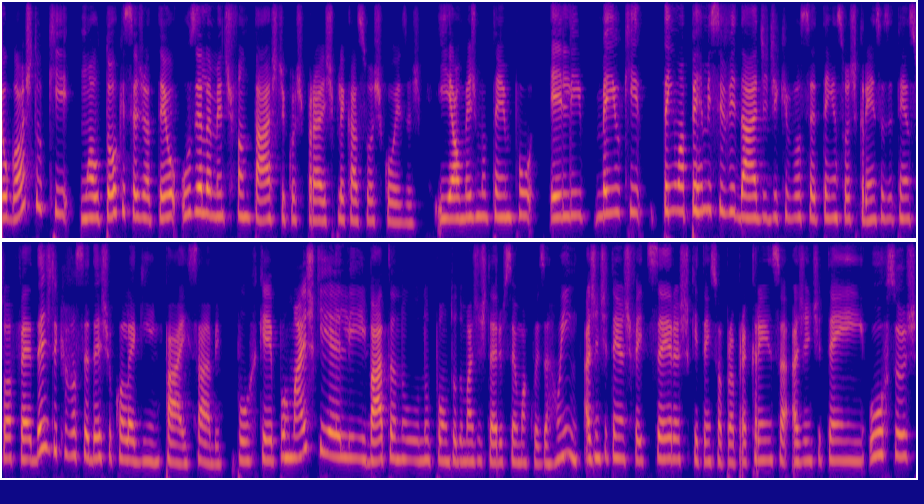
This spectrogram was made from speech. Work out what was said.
eu gosto que um autor que seja ateu use elementos fantásticos para explicar suas coisas. E ao mesmo tempo, ele meio que tem uma permissividade de que você tenha suas crenças e tenha sua fé, desde que você deixe o coleguinha em paz, sabe? Porque por mais que ele bata no, no ponto do magistério ser uma coisa ruim, a gente tem as feiticeiras que têm sua própria crença, a gente tem ursos.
